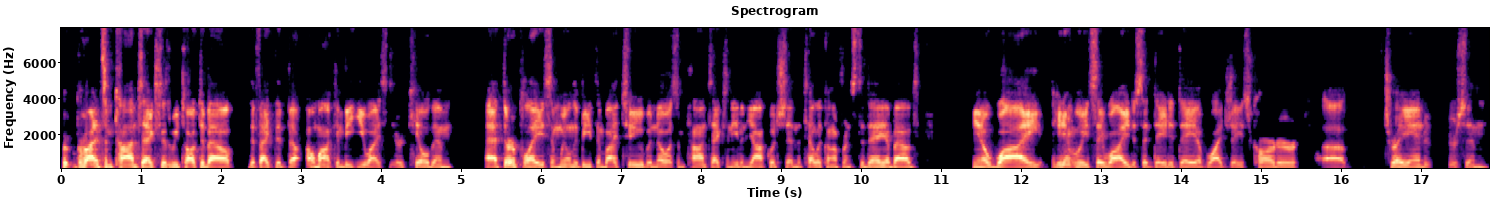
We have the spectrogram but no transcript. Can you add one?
pr- provided some context because we talked about the fact that Belmont can beat UI or kill them at their place, and we only beat them by two. But Noah, some context, and even Yaklich said in the teleconference today about you know why he didn't really say why he just said day to day of why Jace Carter, uh, Trey Anderson,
